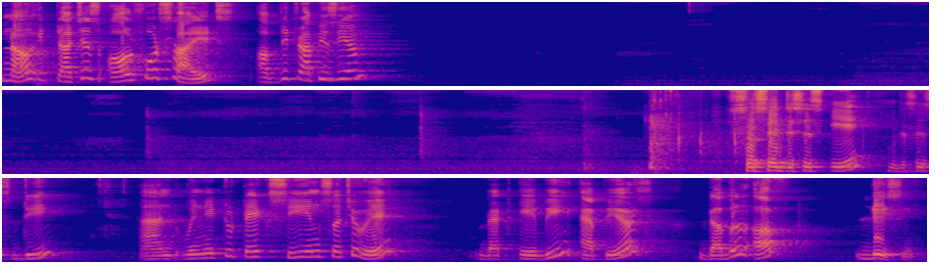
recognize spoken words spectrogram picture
Now, it touches all four sides of the trapezium So, say this is A, this is D and we need to take C in such a way that AB appears double of DC.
